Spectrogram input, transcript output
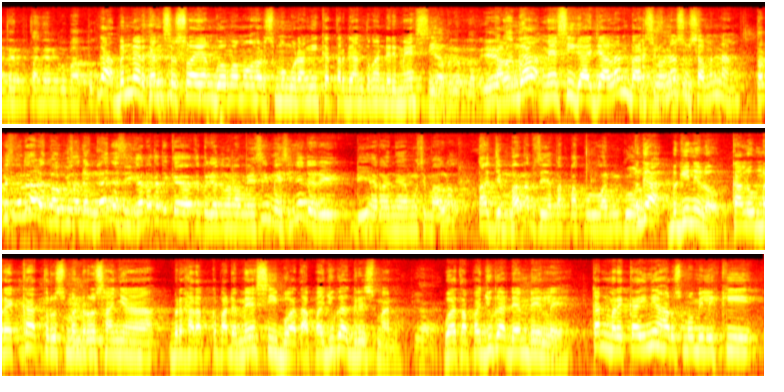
ngatain pertanyaan gue bapuk. Enggak bener kan sesuai yang gua ngomong harus mengurangi ketergantungan dari Messi. Benar-benar. Iya, Kalau enggak Messi gak jalan Barcelona susah menang. Tapi sebenarnya ada bagus ada enggaknya sih karena ketika ketergantungan sama Messi, Messinya dari di eranya musim lalu tajam banget bisa nyetak 40-an gol. Enggak, begini loh. Kalau mereka terus-menerus hanya berharap kepada Messi, buat apa juga Griezmann? Ya. Buat apa juga Dembele? Kan mereka ini harus memiliki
